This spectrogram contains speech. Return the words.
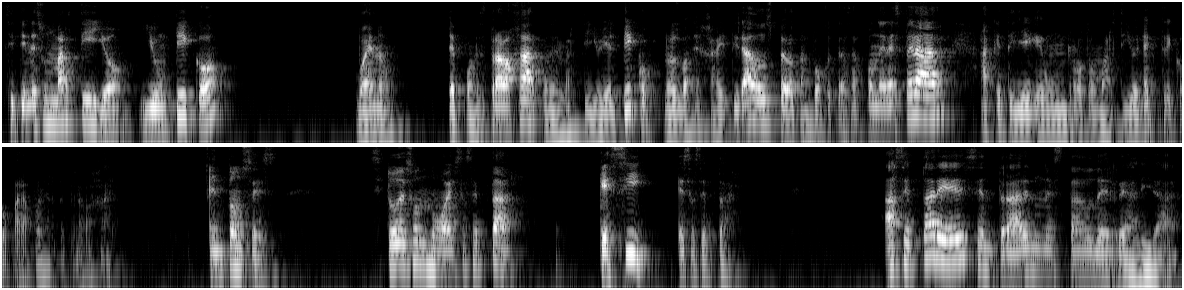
Si tienes un martillo y un pico, bueno, te pones a trabajar con el martillo y el pico. No los vas a dejar ahí tirados, pero tampoco te vas a poner a esperar a que te llegue un roto martillo eléctrico para ponerte a trabajar. Entonces, si todo eso no es aceptar, que sí es aceptar. Aceptar es entrar en un estado de realidad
